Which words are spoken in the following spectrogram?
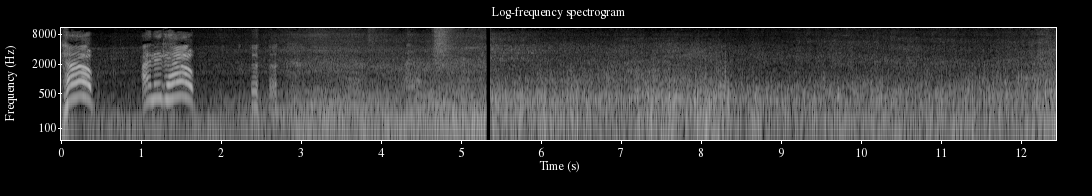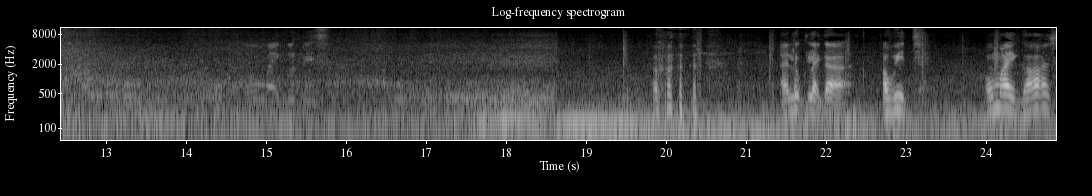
help! I need help! Oh my goodness. I look like a, a witch. Oh my gosh.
